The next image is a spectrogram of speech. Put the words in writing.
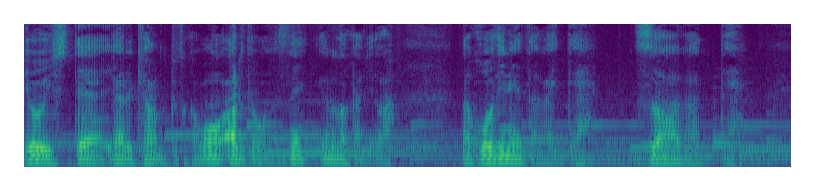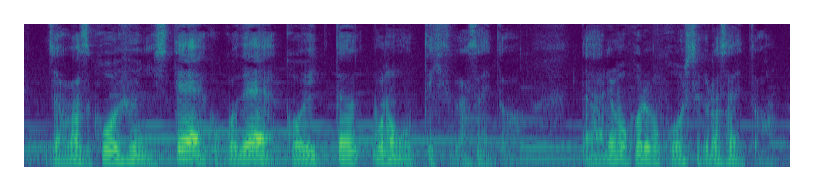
用意してやるキャンプとかもあると思うんですね世の中には。コーディネーターがいてツアーがあってじゃあまずこういうふうにしてここでこういったものを持ってきてくださいとあれもこれもこうしてくださいと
